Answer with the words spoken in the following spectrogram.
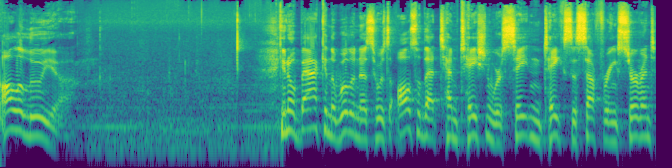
Alleluia. You know, back in the wilderness, there was also that temptation where Satan takes the suffering servant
